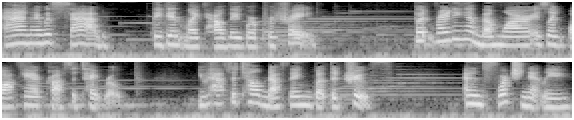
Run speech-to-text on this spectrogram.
and I was sad they didn't like how they were portrayed. But writing a memoir is like walking across a tightrope. You have to tell nothing but the truth. And unfortunately,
